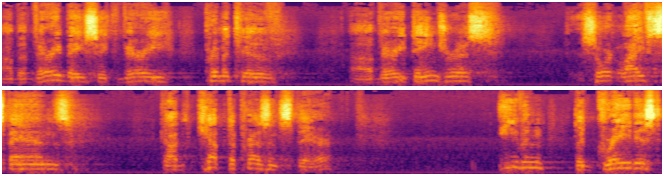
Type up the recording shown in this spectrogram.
uh, but very basic, very primitive, uh, very dangerous, short lifespans. God kept a presence there. Even the greatest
